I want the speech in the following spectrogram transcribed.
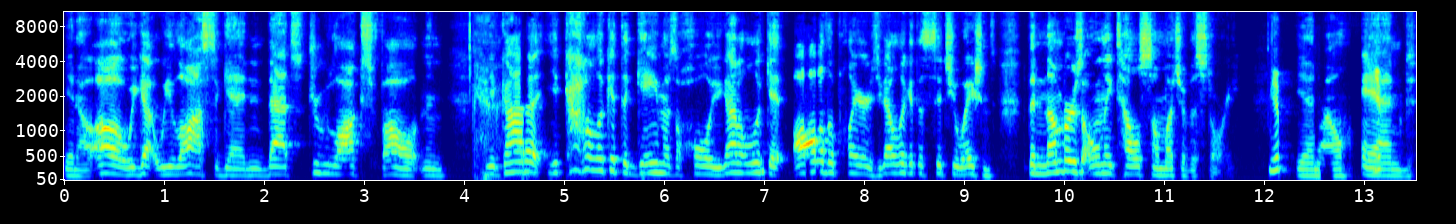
You know, oh, we got we lost again. That's Drew Lock's fault. And you gotta you gotta look at the game as a whole. You gotta look at all the players. You gotta look at the situations. The numbers only tell so much of a story. Yep. You know, and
